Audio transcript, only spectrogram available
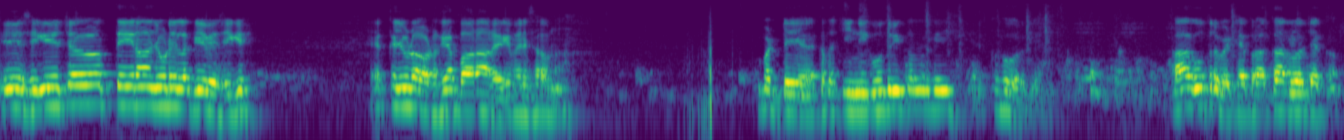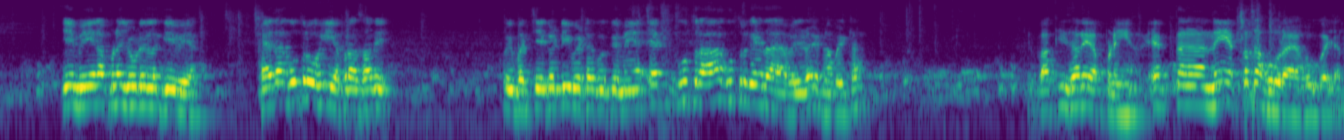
ਇਹ ਸੀਗੇ ਚ 13 ਜੋੜੇ ਲੱਗੇ ਵੇ ਸੀਗੇ। ਇੱਕ ਜੋੜਾ ਉੱਠ ਗਿਆ 12 ਰਹਿ ਗਏ ਮੇਰੇ ਹਿਸਾਬ ਨਾਲ। ਵੱਡੇ ਆ, ਇੱਕ ਤਾਂ ਚੀਨੀ ਕਬੂਤਰੀ ਕੱਲ ਗਈ, ਇੱਕ ਹੋਰ ਗਿਆ। ਆਹ ਕਬੂਤਰ ਬੈਠੇ ਭਰਾ, ਕਰ ਲੋ ਚੈੱਕ ਇਹ ਮੇਨ ਆਪਣੇ ਜੋੜੇ ਲੱਗੇ ਹੋਏ ਆ। ਫਾਇਦਾ ਕਬੂਤਰ ਉਹੀ ਆ ਭਰਾ ਸਾਰੇ। ਕੋਈ ਬੱਚੇ ਕੱਢੀ ਬੈਠਾ, ਕੋਈ ਕਿਵੇਂ ਆ। ਇੱਕ ਕਬੂਤਰ ਆ ਕਬੂਤਰ ਕਿਸੇ ਦਾ ਆਇਆ ਵਾ ਜਿਹੜਾ ਹੇਠਾਂ ਬੈਠਾ। ਤੇ ਬਾਕੀ ਸਾਰੇ ਆਪਣੇ ਆ। ਇੱਕ ਨਹੀਂ, ਇੱਕ ਤਾਂ ਹੋਰ ਆਇਆ ਹੋਊਗਾ ਯਾਰ।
